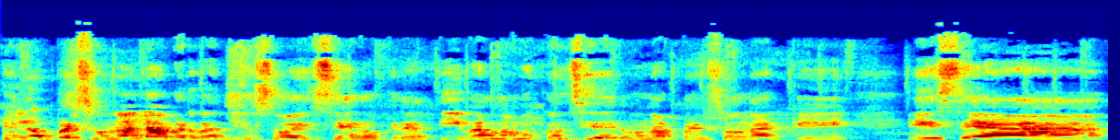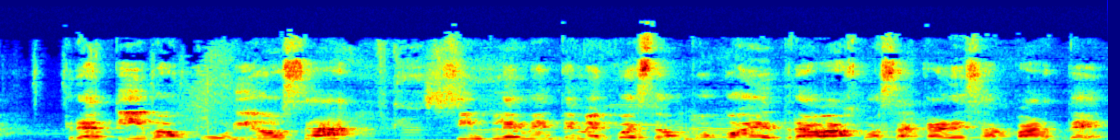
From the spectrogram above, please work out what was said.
En lo personal, la verdad, yo soy cero creativa, no me considero una persona que eh, sea creativa o curiosa, simplemente me cuesta un poco de trabajo sacar esa parte.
